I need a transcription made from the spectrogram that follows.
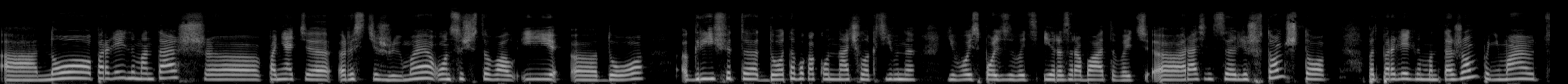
А, но параллельный монтаж э, понятие растяжимое. Он существовал и э, до Гриффита до того, как он начал активно его использовать и разрабатывать. Э, разница лишь в том, что под параллельным монтажом понимают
